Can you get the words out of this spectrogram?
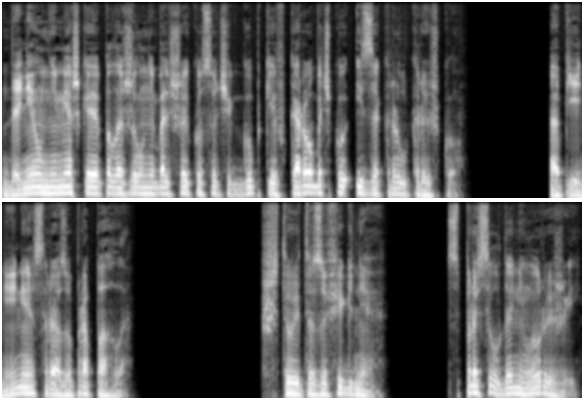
Данил, не мешкая, положил небольшой кусочек губки в коробочку и закрыл крышку. Опьянение сразу пропало. «Что это за фигня?» — спросил Данилу Рыжий.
